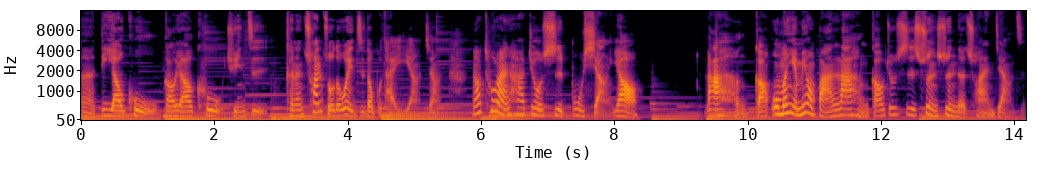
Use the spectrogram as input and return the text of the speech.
呃低腰裤、高腰裤、裙子，可能穿着的位置都不太一样这样。然后突然他就是不想要。拉很高，我们也没有把它拉很高，就是顺顺的穿这样子。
